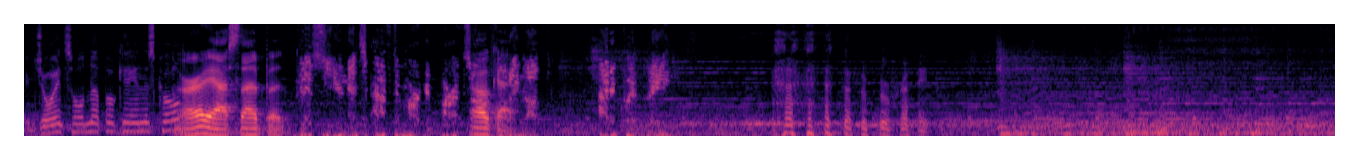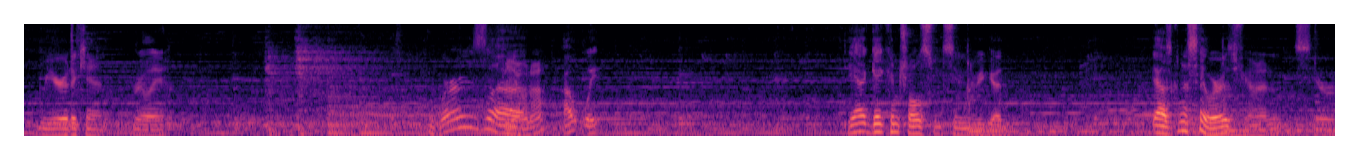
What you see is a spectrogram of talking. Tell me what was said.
your joints holding up okay in this cold? I already asked that, but This unit's aftermarket parts are Okay. holding up adequately. right. weird. I can't really. Where is uh? Fiona? Oh wait. Yeah, gate controls would seem to be good. Yeah, I was gonna say where is Fiona? I didn't see her.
